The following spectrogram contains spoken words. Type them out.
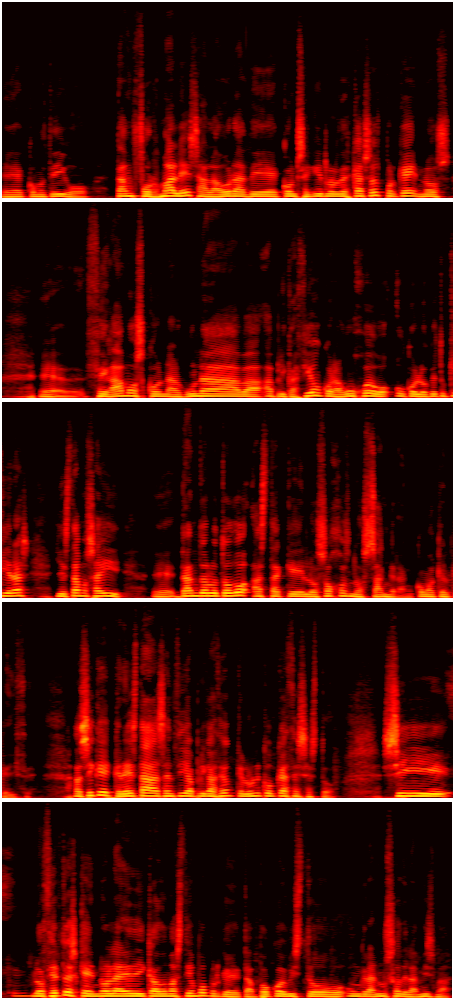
eh, como te digo, tan formales a la hora de conseguir los descansos porque nos eh, cegamos con alguna aplicación, con algún juego o con lo que tú quieras y estamos ahí dándolo todo hasta que los ojos nos sangran, como aquel que dice. Así que creé esta sencilla aplicación que lo único que hace es esto. Si lo cierto es que no la he dedicado más tiempo porque tampoco he visto un gran uso de la misma.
